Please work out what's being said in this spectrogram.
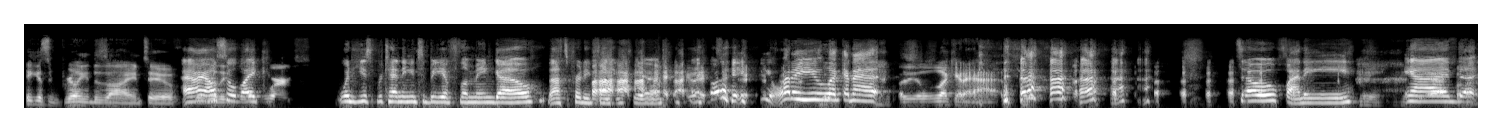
think it's a brilliant design too. I It really also like- works. When he's pretending to be a flamingo, that's pretty funny too. What, are you, what are you looking at? What are you looking at? so funny. And uh, fun.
